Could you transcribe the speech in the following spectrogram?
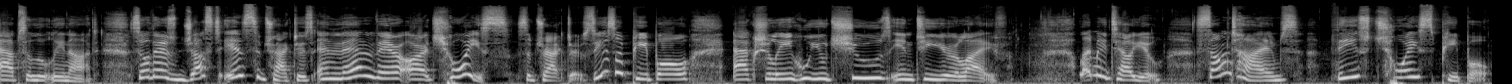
Absolutely not. So there's just is subtractors, and then there are choice subtractors. These are people actually who you choose into your life. Let me tell you, sometimes these choice people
